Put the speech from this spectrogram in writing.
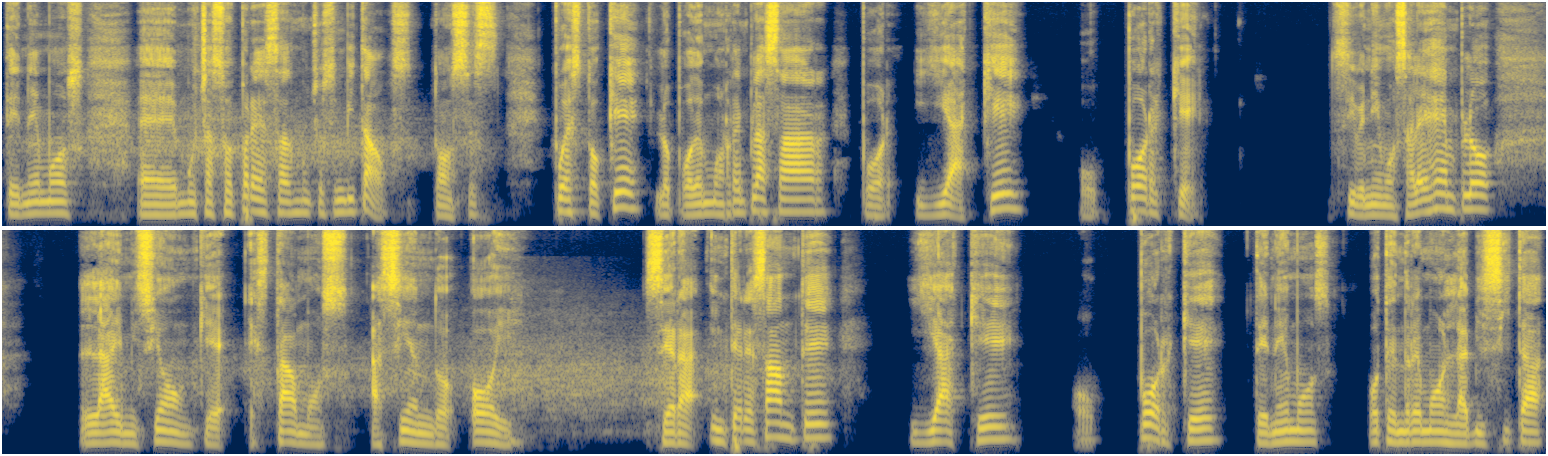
tenemos eh, muchas sorpresas, muchos invitados. Entonces, puesto que lo podemos reemplazar por ya que o por qué. Si venimos al ejemplo, la emisión que estamos haciendo hoy será interesante ya que o porque tenemos o tendremos la visita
